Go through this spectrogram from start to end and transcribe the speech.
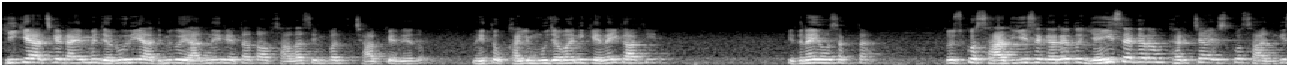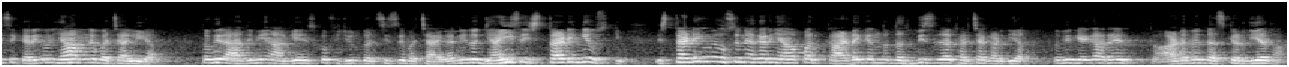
ठीक है, आज के टाइम में ज़रूरी आदमी को याद नहीं रहता तो आप सादा सिंपल छाप के दे दो। नहीं तो खाली मुँह जबानी कहना ही काफ़ी है। इतना ही हो सकता है। तो इसको सादगी से करें तो यहीं से अगर हम खर्चा इसको सादगी से करेंगे और यहाँ हमने बचा लिया तो फिर आदमी आगे इसको फिजूल कर्सी से बचाएगा। नहीं तो यहीं से स्टार्टिंग है उसकी। स्टार्टिंग में उसने अगर यहाँ पर कार्ड के अंदर दस बीस हज़ार खर्चा कर दिया तो फिर कहेगा, अरे, कार्ड में दस कर दिया था।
